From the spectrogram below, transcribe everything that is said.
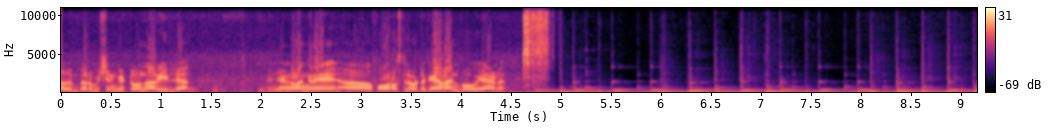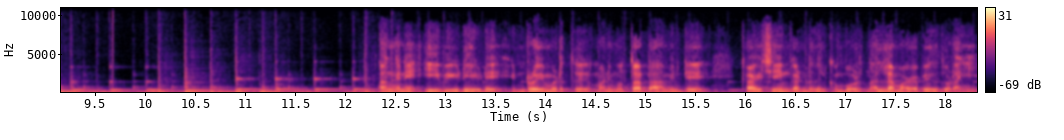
അതും പെർമിഷൻ കിട്ടുമെന്ന് അറിയില്ല. ഞങ്ങളങ്ങനെ ഫോറസ്റ്റിലോട്ട് കയറാൻ പോവുകയാണ്. അങ്ങനെ ഈ വീഡിയോയുടെ ഇൻട്രോയും എടുത്ത് മണിമുത്താർ ഡാമിന്റെ കാഴ്ചയും കണ്ടു നിൽക്കുമ്പോൾ നല്ല മഴ പെയ്തു തുടങ്ങി.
